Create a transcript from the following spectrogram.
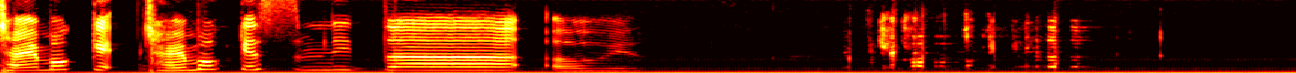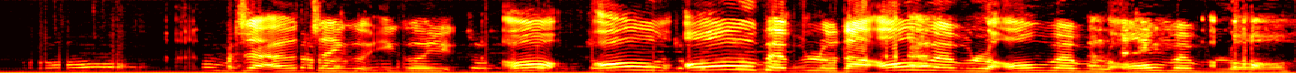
잘 먹게 잘 먹겠습니다. 어야. 자, 자 이거 이거 이- 어, 어, 어 배불러다. 어 배불러. 어 배불러. 어 배불러.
